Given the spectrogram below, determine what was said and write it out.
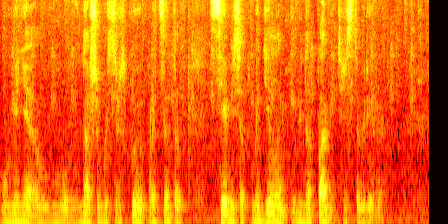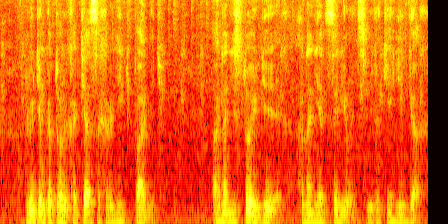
у меня в нашу мастерскую процентов 70 мы делаем именно память, реставрируем. Людям, которые хотят сохранить память. Она не стоит денег, она не оценивается в никаких деньгах.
